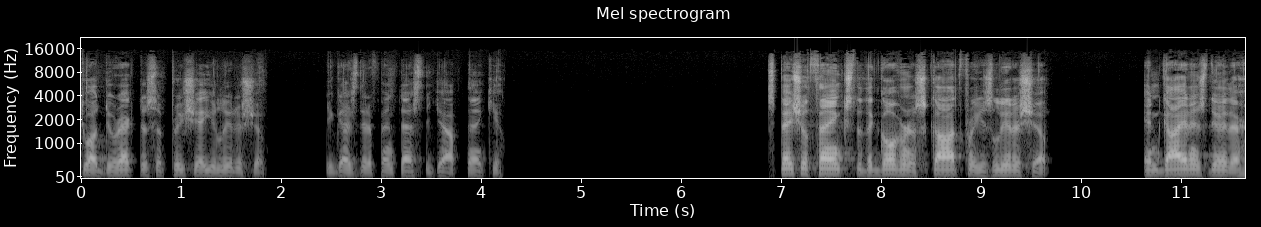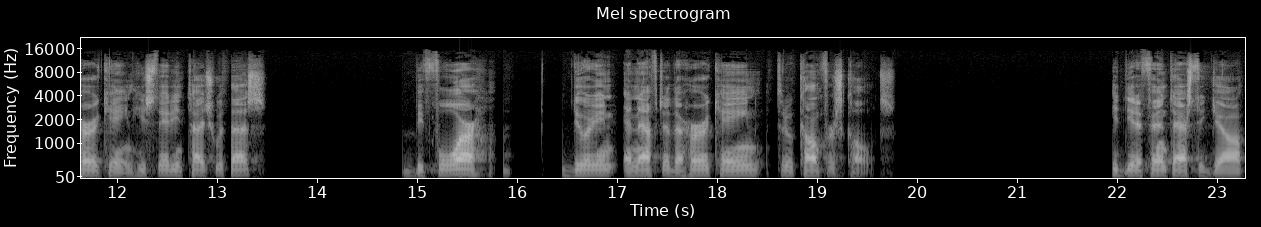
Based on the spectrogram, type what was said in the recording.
to our directors, appreciate your leadership. You guys did a fantastic job. Thank you. Special thanks to the Governor Scott for his leadership and guidance during the hurricane. He stayed in touch with us before, during, and after the hurricane through conference calls. He did a fantastic job.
